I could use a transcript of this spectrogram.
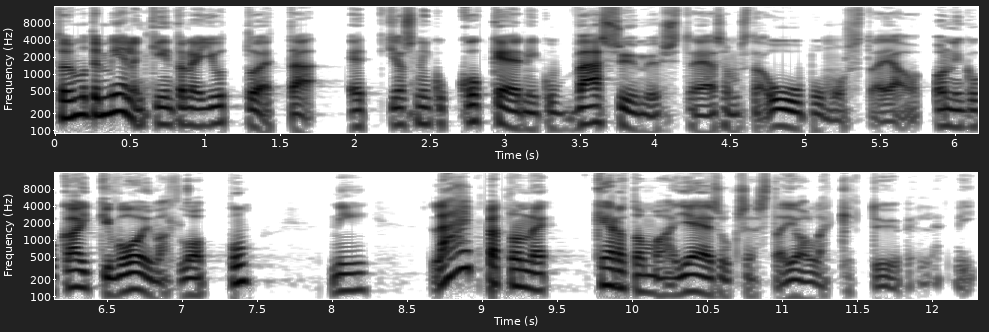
Toi on muuten mielenkiintoinen juttu, että, että jos niinku kokee niinku väsymystä ja semmoista uupumusta ja on, on niinku kaikki voimat loppu, niin lähdepä tonne kertomaan Jeesuksesta jollekin tyypille. Niin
